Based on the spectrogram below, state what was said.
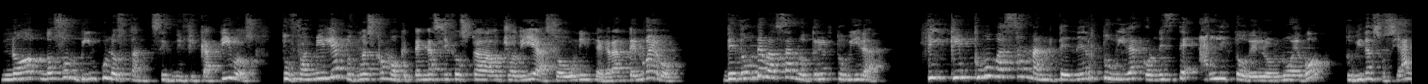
no, no son vínculos tan significativos. Tu familia, pues no es como que tengas hijos cada ocho días o un integrante nuevo. ¿De dónde vas a nutrir tu vida? ¿Qué, cómo vas a mantener tu vida con este hálito de lo nuevo? Tu vida social,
